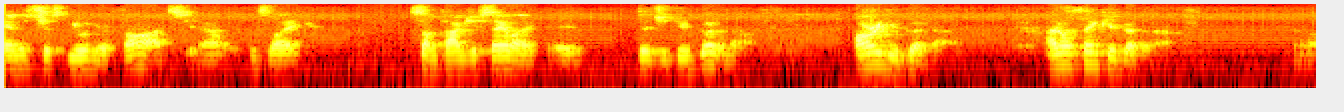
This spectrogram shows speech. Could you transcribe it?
and it's just you and your thoughts, you know. It's like sometimes you say like, hey, did you do good enough? Are you good enough? I don't think you're good enough. You know,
